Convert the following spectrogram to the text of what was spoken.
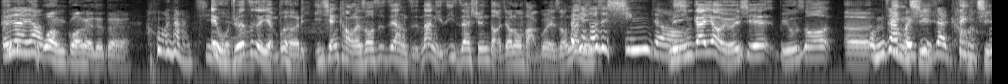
现在要忘光了，就对了。我哪记？哎，我觉得这个也不合理。以前考的时候是这样子，那你一直在宣导交通法规的时候，而且都是新的，你应该要有一些，比如说呃，我们再回去再考，定期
